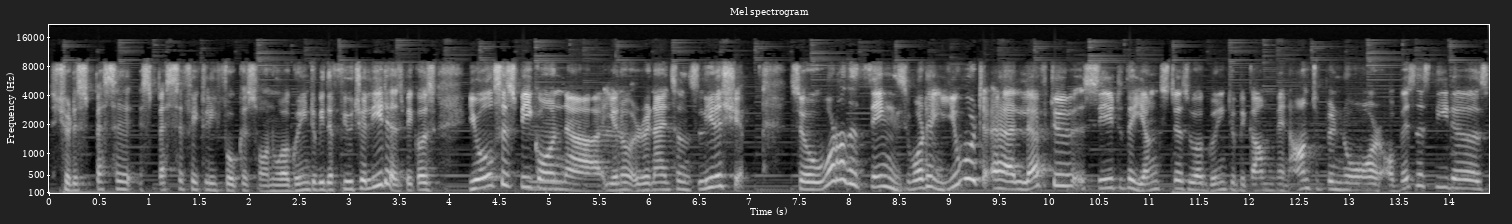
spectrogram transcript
should speci- specifically focus on who are going to be the future leaders because you also speak on hmm. uh, you know renaissance leadership so what are the things what you would uh, love to say to the youngsters who are going to become an entrepreneur or business leaders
